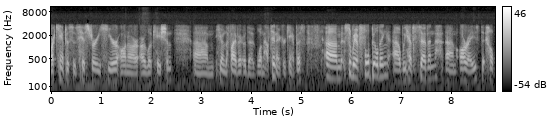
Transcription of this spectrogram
our campus's history here on our, our location, um, here on the five or the well now ten acre campus. Um, so we have full building. Uh, we have seven um, RAs that help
